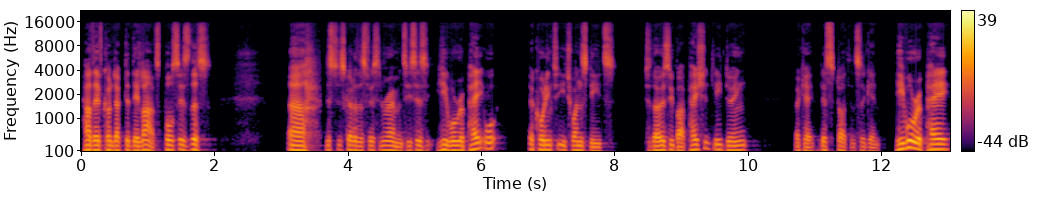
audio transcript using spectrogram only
how they've conducted their lives. Paul says this. Uh, let's just go to this verse in Romans. He says, He will repay according to each one's deeds to those who by patiently doing. Okay, let's start this again. He will repay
